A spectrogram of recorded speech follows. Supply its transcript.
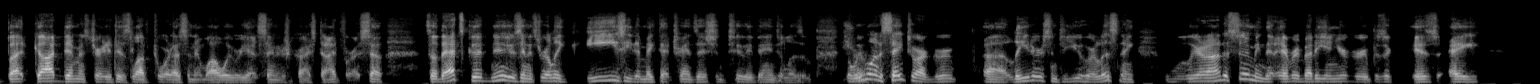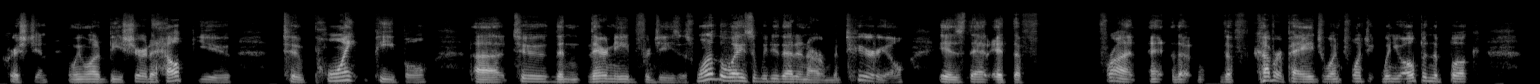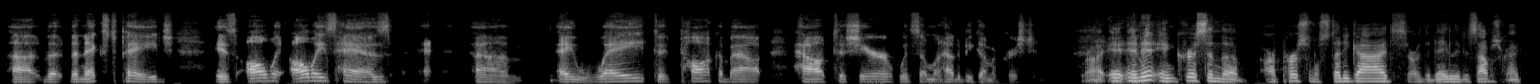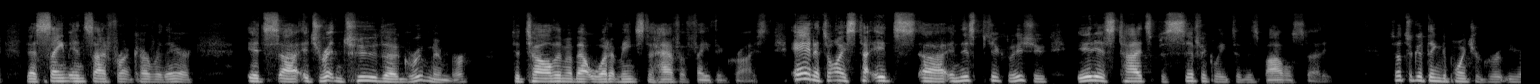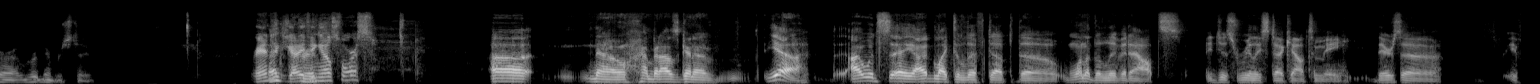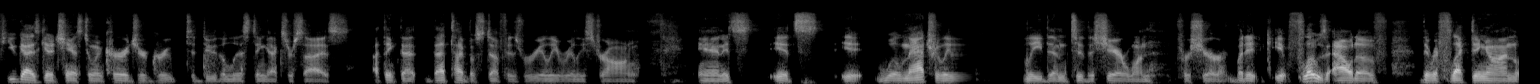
But God demonstrated His love toward us, and that while we were yet sinners, Christ died for us. So, so that's good news, and it's really easy to make that transition to evangelism. So, sure. we want to say to our group uh, leaders and to you who are listening, we are not assuming that everybody in your group is a, is a Christian, and we want to be sure to help you to point people uh, to the, their need for Jesus. One of the ways that we do that in our material is that at the front eh, the the cover page when when you, when you open the book uh, the the next page is always always has eh, um, a way to talk about how to share with someone how to become a Christian. Right, and and, it, and Chris, in the our personal study guides or the daily discipleship guide, that same inside front cover there, it's uh, it's written to the group member to tell them about what it means to have a faith in Christ. And it's always t- it's uh, in this particular issue, it is tied specifically to this Bible study. So that's a good thing to point your group your uh, group members to. Brandon, Thanks, you got Chris. anything else for us? Uh, no. I mean, I was gonna, yeah, I would say I'd like to lift up the one of the live it outs. It just really stuck out to me. There's a, if you guys get a chance to encourage your group to do the listing exercise, I think that that type of stuff is really really strong, and it's it's it will naturally lead them to the share one for sure. But it it flows out of the reflecting on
